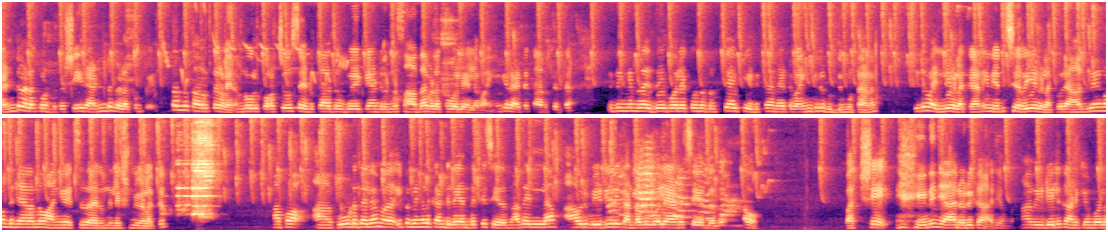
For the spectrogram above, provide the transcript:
രണ്ട് വിളക്കുണ്ട് പക്ഷേ ഈ രണ്ട് വിളക്കും പെട്ടെന്ന് കറുത്ത് കളയും. നമ്മൾ ഒരു കുറച്ച് ദിവസം എടുക്കാതെ ഉപയോഗിക്കാണ്ടിരുന്ന സാധാ വിളക്ക് പോലെയല്ല ഭയങ്കരമായിട്ട് കറുത്തിട്ട് ഇതിങ്ങനെ ഇതേപോലെയൊക്കെ ഒന്ന് വൃത്തിയാക്കി എടുക്കാനായിട്ട് ഭയങ്കര ബുദ്ധിമുട്ടാണ്. ഇത് വലിയ വിളക്കാണ് ഇനി ഒരു ചെറിയ വിളക്ക്. ഒരു ആഗ്രഹം കൊണ്ട് ഞാനന്ന് വാങ്ങി വെച്ചതായിരുന്നു ലക്ഷ്മി വിളക്ക്. അപ്പൊ കൂടുതലും ഇപ്പൊ നിങ്ങൾ കണ്ടില്ലേ എന്തൊക്കെ ചെയ്തത് അതെല്ലാം ആ ഒരു വീഡിയോയിൽ കണ്ടതുപോലെയാണ് ചെയ്തത്. ഓ പക്ഷേ ഇനി ഞാനൊരു കാര്യം. ആ വീഡിയോയിൽ കാണിക്കും പോലെ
